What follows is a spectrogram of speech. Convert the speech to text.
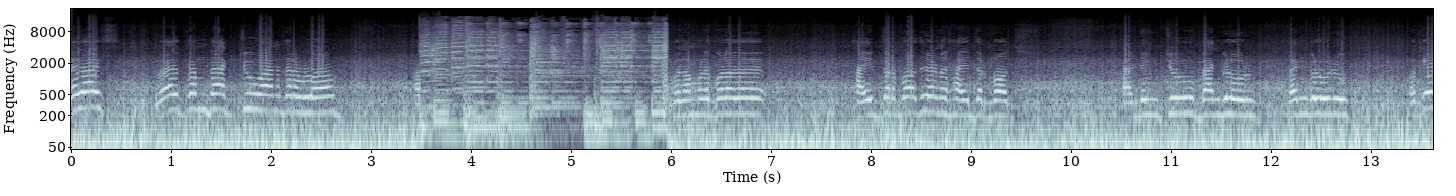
Hey guys, welcome back to another vlog അപ്പോൾ നമ്മളിപ്പോൾ അത് ഹൈദരാബാദിലാണ് Hyderabad heading to Bangalore Bengaluru okay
